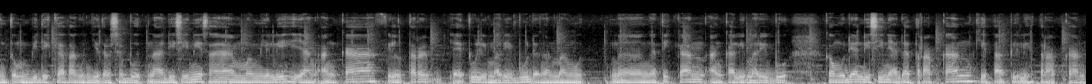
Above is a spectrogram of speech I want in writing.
untuk membidik kata kunci tersebut. Nah, di sini saya memilih yang angka filter yaitu 5000 dengan mengetikkan angka 5000. Kemudian di sini ada terapkan, kita pilih terapkan.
